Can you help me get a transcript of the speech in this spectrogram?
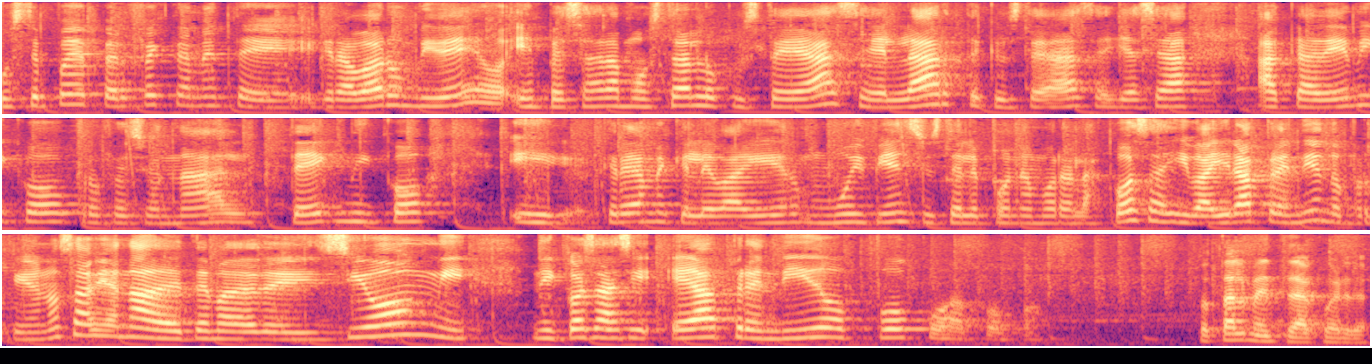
usted puede perfectamente grabar un video y empezar a mostrar lo que usted hace, el arte que usted hace, ya sea académico, profesional, técnico. Y créame que le va a ir muy bien si usted le pone amor a las cosas y va a ir aprendiendo, porque yo no sabía nada de tema de edición ni, ni cosas así. He aprendido poco a poco. Totalmente de acuerdo.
